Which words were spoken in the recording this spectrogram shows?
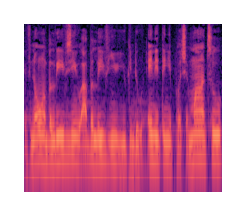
if no one believes you, I believe you. You can do anything you put your mind to.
